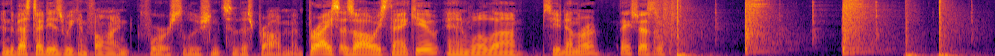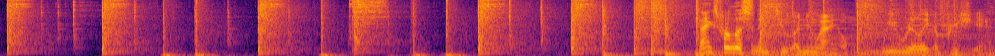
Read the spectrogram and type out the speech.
and the best ideas we can find for solutions to this problem. Bryce, as always, thank you, and we'll uh, see you down the road. Thanks, Justin. Thanks for listening to A New Angle. We really appreciate it.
